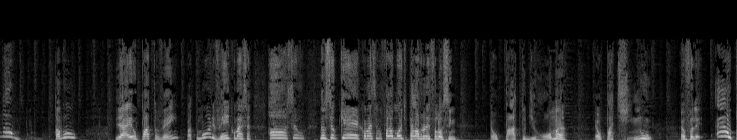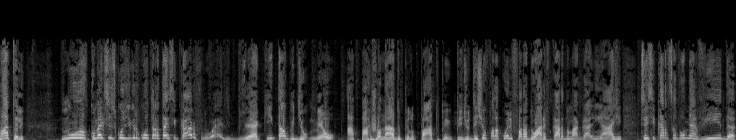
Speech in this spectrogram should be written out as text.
não, tá bom. E aí o Pato vem, Pato Mori vem, começa, ó, seu, não sei o que, começa a falar um monte de palavrão. Ele falou assim, é o Pato de Roma? É o Patinho? Aí eu falei, é o Pato. Ele, Nossa, como é que vocês conseguiram contratar esse cara? Eu falei, ué, é aqui e tal, pediu. Meu, apaixonado pelo pato, pe- pediu, deixa eu falar com ele fora do ar, e ficaram numa galinhagem. Disse, esse cara salvou minha vida.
